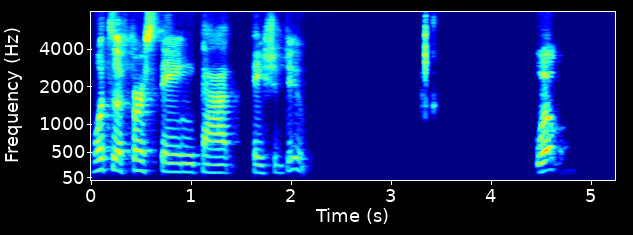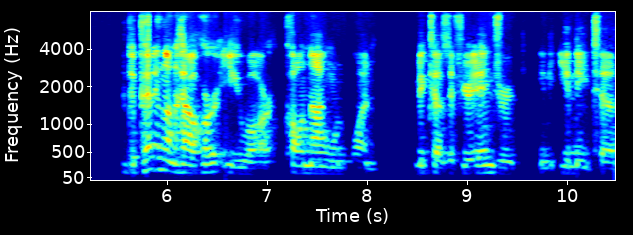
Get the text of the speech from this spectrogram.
What's the first thing that they should do? Well, depending on how hurt you are, call 911 because if you're injured, you, need to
